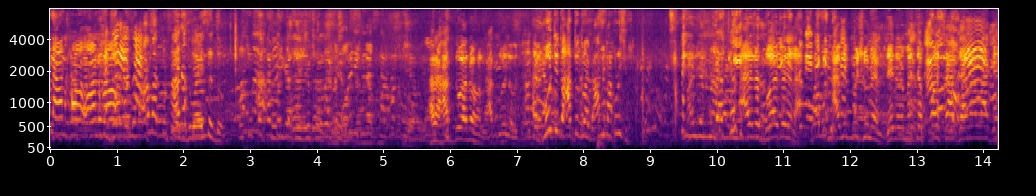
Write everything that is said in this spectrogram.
না আরে হাত দুয়া না হাত দুয়ালে হইছে তো হাত ধোয়া আমি পাকুড়িছি আরে এটা ধোয়া বেরে না আমি কই শুনেন যেটার মধ্যে পয়সা জানা লাগে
